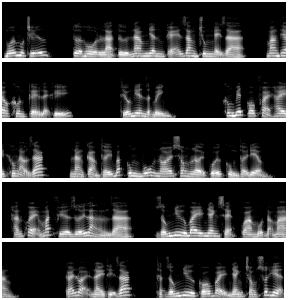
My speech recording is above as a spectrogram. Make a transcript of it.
Mỗi một chữ, tựa hồ là từ nam nhân kẽ răng chung nhảy ra, mang theo khôn kể lệ khí. Thiếu niên giật mình. Không biết có phải hay không ảo giác, nàng cảm thấy Bắc Cung Vũ nói xong lời cuối cùng thời điểm, hắn khỏe mắt phía dưới làng ra, giống như bay nhanh xẹt qua một đạo mang. Cái loại này thị giác, thật giống như có vẻ nhanh chóng xuất hiện,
